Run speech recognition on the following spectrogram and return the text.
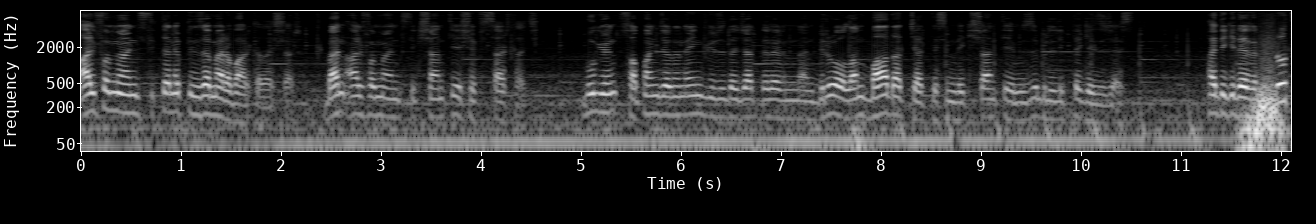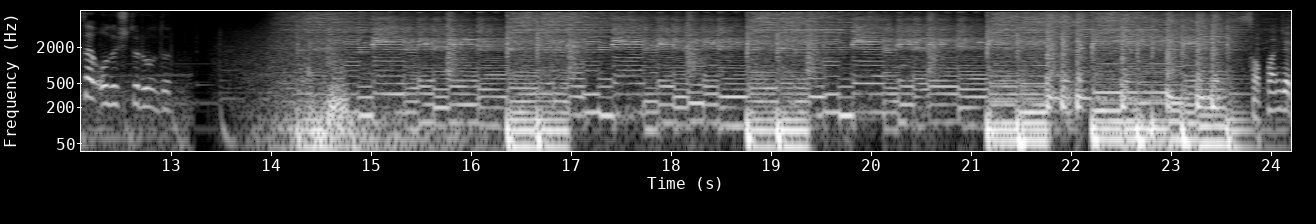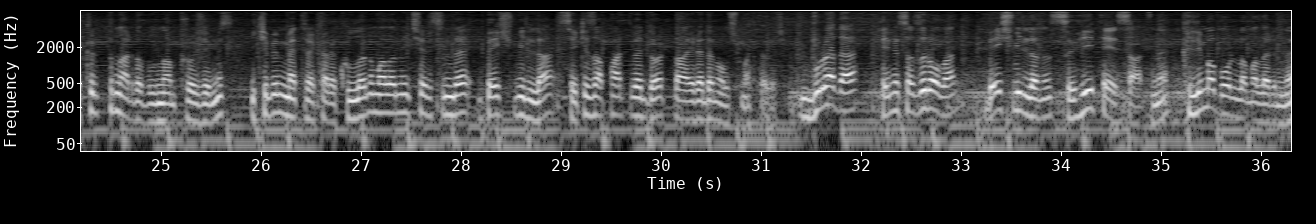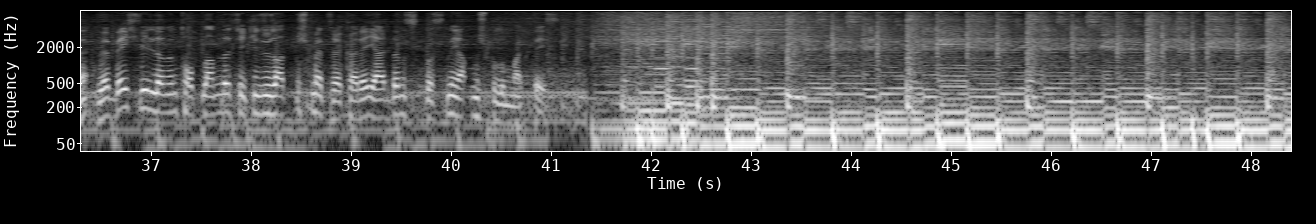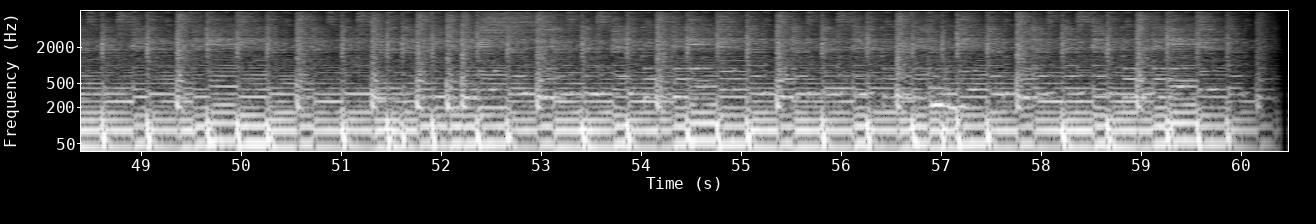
Alfa Mühendislik'ten hepinize merhaba arkadaşlar. Ben Alfa Mühendislik Şantiye Şefi Sertaç. Bugün Sapanca'nın en güzide caddelerinden biri olan Bağdat Caddesi'ndeki şantiyemizi birlikte gezeceğiz. Hadi gidelim. Rota oluşturuldu. Sapanca Kırkpınar'da bulunan projemiz 2000 metrekare kullanım alanı içerisinde 5 villa, 8 apart ve 4 daireden oluşmaktadır. Burada henüz hazır olan 5 villanın sıhhi tesisatını, klima borlamalarını ve 5 villanın toplamda 860 metrekare yerden ısıtmasını yapmış bulunmaktayız.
